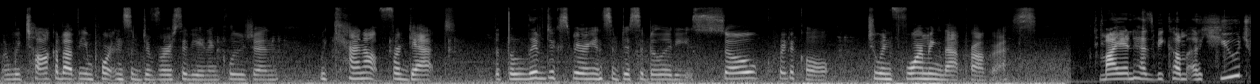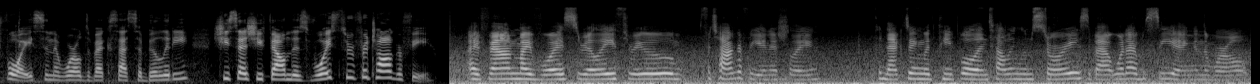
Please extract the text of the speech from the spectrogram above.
when we talk about the importance of diversity and inclusion, we cannot forget that the lived experience of disability is so critical to informing that progress. Maayan has become a huge voice in the world of accessibility. She says she found this voice through photography. I found my voice really through photography initially, connecting with people and telling them stories about what I was seeing in the world.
